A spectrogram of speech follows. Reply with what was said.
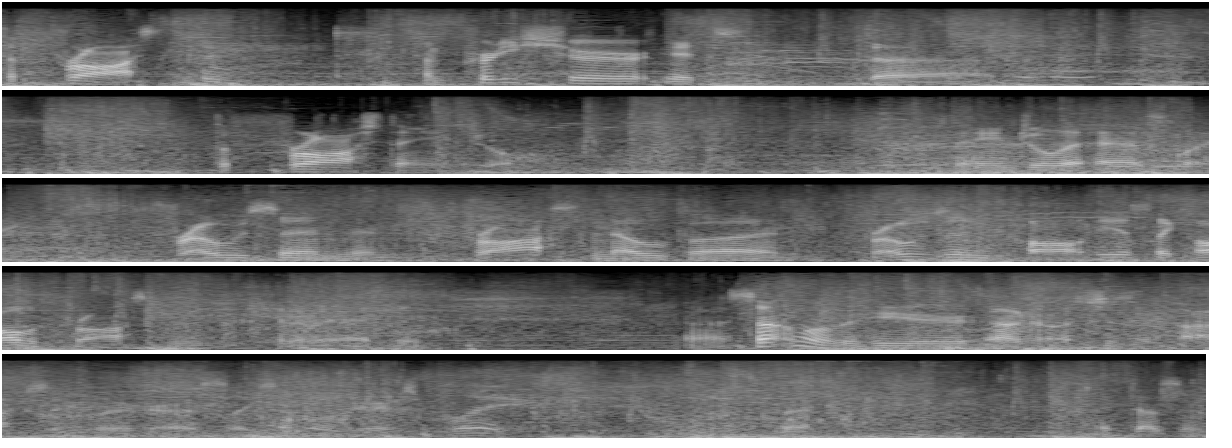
The Frost. I'm pretty sure it's the the Frost Angel. The angel that has like Frozen and Frost Nova and Frozen all he has like all the frost you can imagine. Uh, something over here oh no, it's just a toxic lurker. It's like something over here is plague. But it doesn't.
